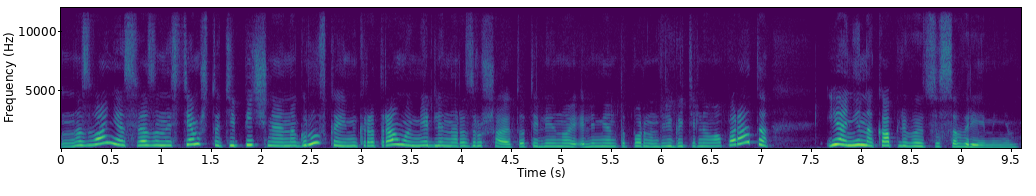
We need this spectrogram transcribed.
названия связаны с тем, что типичная нагрузка и микротравмы медленно разрушают тот или иной элемент опорно-двигательного аппарата, и они накапливаются со временем.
